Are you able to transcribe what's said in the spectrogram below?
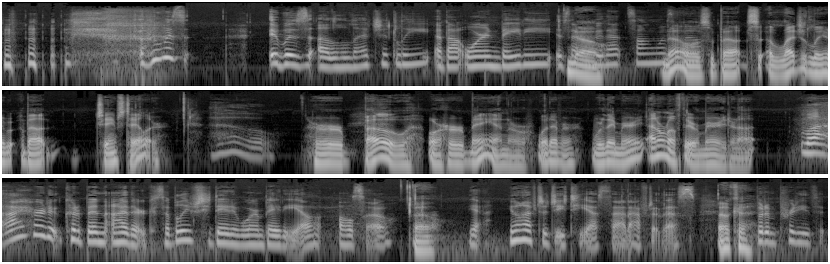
who was it was allegedly about Warren Beatty? Is that No. who that song was No, about? it was about allegedly about James Taylor. oh. her beau or her man or whatever. Were they married? I don't know if they were married or not. Well, I heard it could have been either because I believe she dated Warren Beatty also. Oh, Yeah, you'll have to GTS that after this, okay. but I'm pretty th-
